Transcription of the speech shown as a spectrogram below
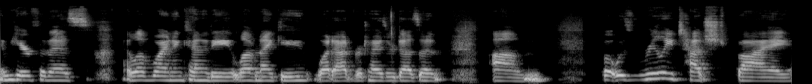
I'm here for this. I love Wieden and Kennedy, love Nike. What advertiser doesn't? Um, but was really touched by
